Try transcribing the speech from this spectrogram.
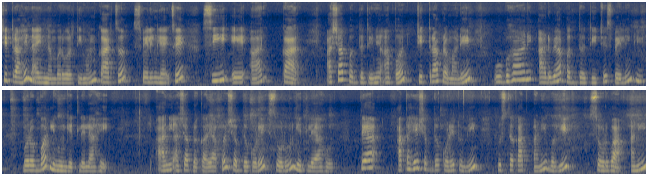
चित्र आहे नाईन नंबरवरती म्हणून कारचं स्पेलिंग लिहायचं आहे सी ए आर कार अशा पद्धतीने आपण चित्राप्रमाणे उभं आणि आडव्या पद्धतीचे स्पेलिंग बरोबर लिहून घेतलेलं आहे. आणि अशा प्रकारे आपण शब्दकोडे सोडून घेतले आहोत. त्या आता हे शब्दकोडे तुम्ही पुस्तकात आणि वहीत सोडवा आणि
